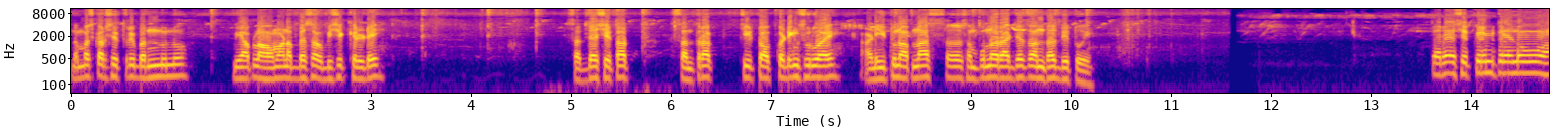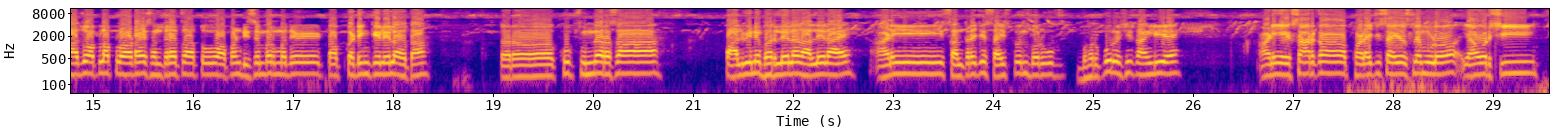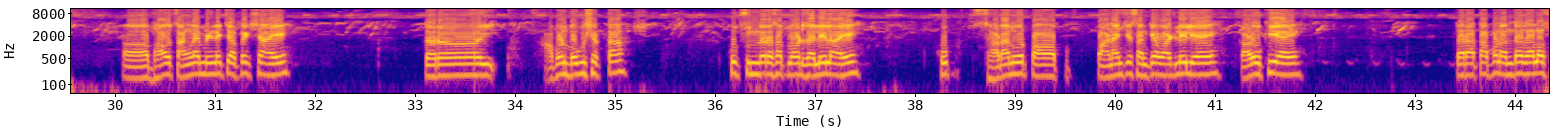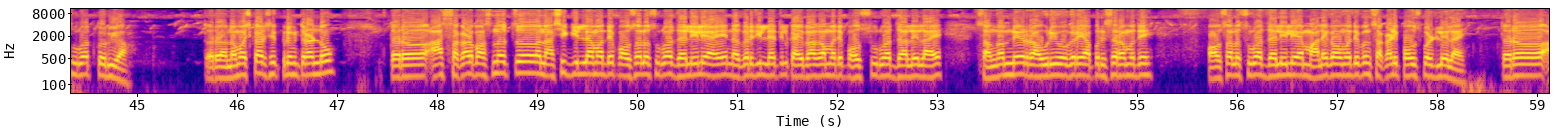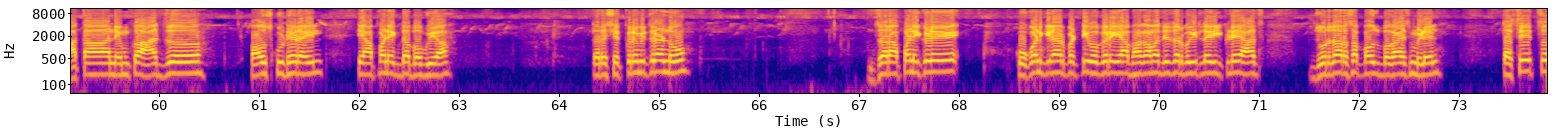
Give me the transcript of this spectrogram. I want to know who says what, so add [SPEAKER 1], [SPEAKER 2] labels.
[SPEAKER 1] नमस्कार शेतकरी बंधूंनो मी आपला हवामान अभ्यासक अभिषेक खेरडे. सध्या शेतात संत्राची टॉप कटिंग सुरू आहे आणि इथून आपणास संपूर्ण राज्याचा अंदाज देतो आहे तर शेतकरी मित्रांनो हा जो आपला प्लॉट आहे संत्र्याचा तो आपण डिसेंबरमध्ये टॉप कटिंग केलेला होता. तर खूप सुंदर असा पालवीने भरलेला झालेला आहे आणि संत्र्याची साईज पण भरू भरपूर अशी चांगली आहे. आणि एकसारखा फळाची साईज असल्यामुळं यावर्षी भाव चांगला मिळण्याची अपेक्षा आहे. तर आपण बघू शकता खूप सुंदर असा प्लॉट झालेला आहे. खूप झाडांवर पा पाण्याची संख्या वाढलेली आहे काळोखी आहे. तर आता आपण अंदाजाला सुरुवात करूया. तर नमस्कार शेतकरी मित्रांनो. तर आज सकाळपासूनच नाशिक जिल्ह्यामध्ये पावसाला सुरुवात झालेली आहे. नगर जिल्ह्यातील काही भागामध्ये पाऊस सुरुवात झालेला आहे. संगमनेर राऊरी वगैरे या परिसरामध्ये पावसाला सुरुवात झालेली आहे. मालेगावमध्ये पण सकाळी पाऊस पडलेला आहे. तर आता नेमकं आज पाऊस कुठे राहील ते आपण एकदा बघूया. तर शेतकरी मित्रांनो जर आपण इकडे कोकण किनारपट्टी वगैरे या भागामध्ये जर बघितलं इकडे आज जोरदार असा पाऊस बघायस मिळेल. तसेच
